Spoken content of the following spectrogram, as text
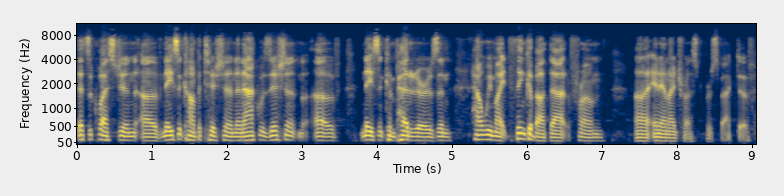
that's a question of nascent competition and acquisition of nascent competitors and how we might think about that from uh, an antitrust perspective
